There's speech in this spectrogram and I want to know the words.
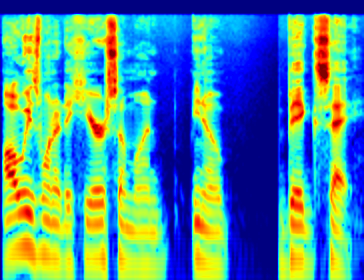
always wanted to hear someone, you know, big say.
